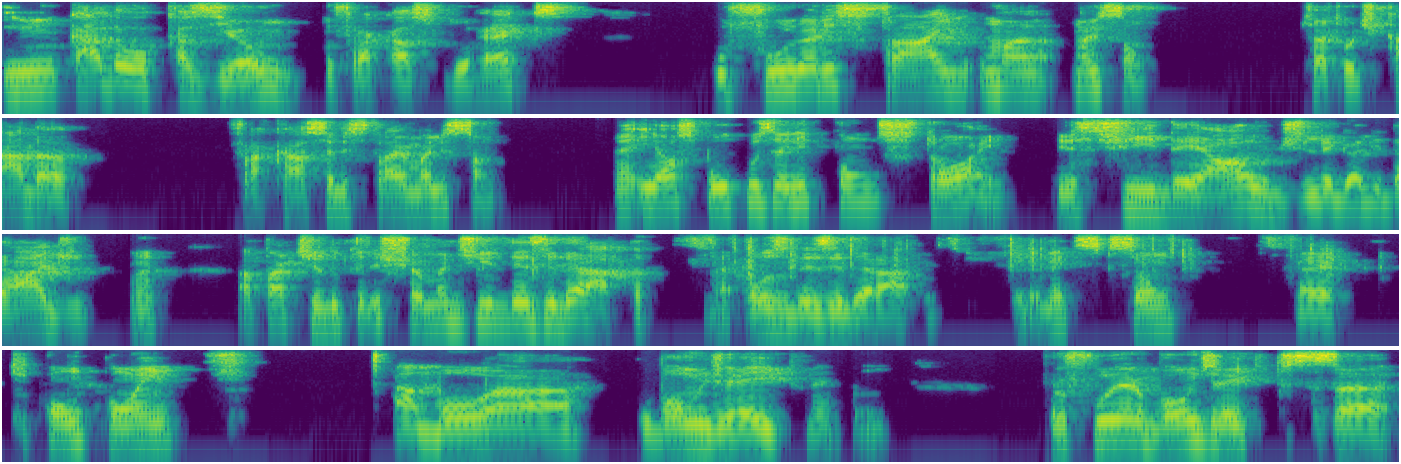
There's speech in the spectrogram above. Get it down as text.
E em cada ocasião do fracasso do Rex, o Fuller extrai uma, uma lição, certo? De cada fracasso ele extrai uma lição. Né? E aos poucos ele constrói este ideal de legalidade né? a partir do que ele chama de desiderata, né? os desideratas, elementos que são é, que compõem a boa, o bom direito, né? Para o Fuller, o bom direito precisa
